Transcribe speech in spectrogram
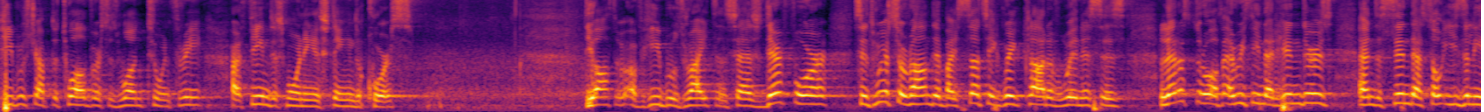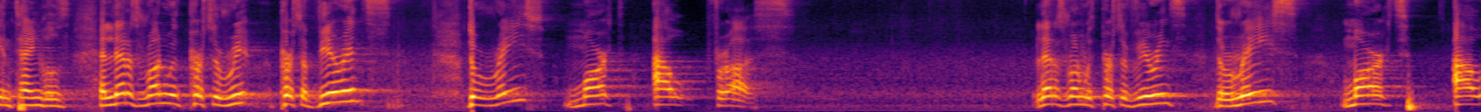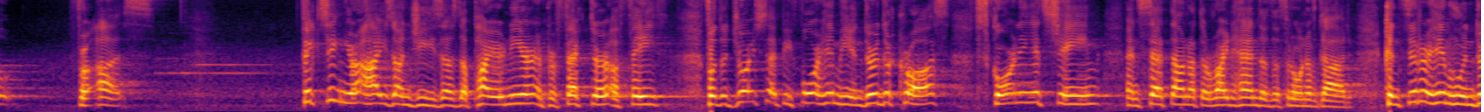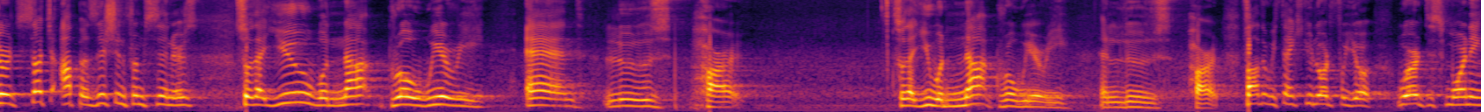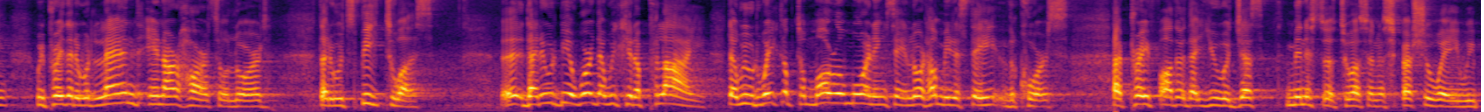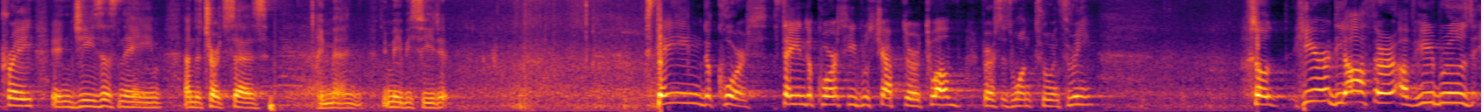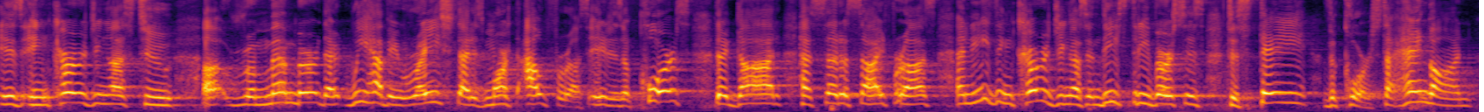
Hebrews chapter 12, verses 1, 2, and 3. Our theme this morning is staying the course. The author of Hebrews writes and says, Therefore, since we're surrounded by such a great cloud of witnesses, let us throw off everything that hinders and the sin that so easily entangles, and let us run with perseverance perseverance, the race marked out for us. Let us run with perseverance, the race marked out for us. Fixing your eyes on Jesus, the pioneer and perfecter of faith. For the joy set before him, he endured the cross, scorning its shame, and sat down at the right hand of the throne of God. Consider him who endured such opposition from sinners so that you will not grow weary and lose heart. So that you would not grow weary and lose heart. Father, we thank you, Lord, for your word this morning. We pray that it would land in our hearts, O oh Lord, that it would speak to us, uh, that it would be a word that we could apply, that we would wake up tomorrow morning saying, Lord, help me to stay the course. I pray, Father, that you would just minister to us in a special way. We pray in Jesus' name. And the church says, Amen. You may be seated. Staying the course, staying the course, Hebrews chapter 12, verses 1, 2, and 3. So, here the author of Hebrews is encouraging us to uh, remember that we have a race that is marked out for us. It is a course that God has set aside for us. And He's encouraging us in these three verses to stay the course, to hang on,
